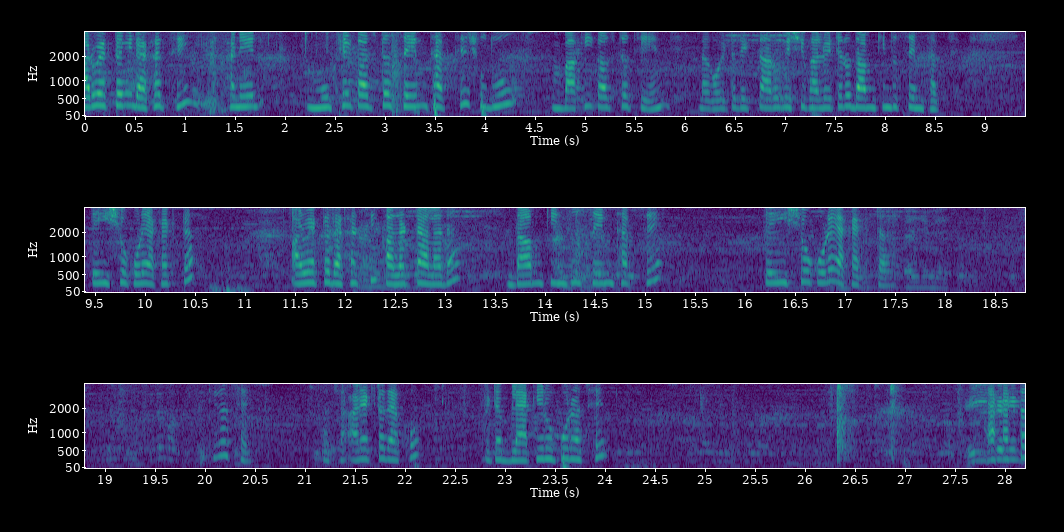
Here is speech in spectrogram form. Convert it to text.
আরও একটা আমি দেখাচ্ছি এখানের মুখের কাজটা সেম থাকছে, শুধু বাকি কাজটা চেঞ্জ দেখো, এটা দেখতে আরও বেশি ভালো, এটারও দাম কিন্তু সেম থাকছে। তেইশশো করে এক একটা। আরও একটা দেখাচ্ছি কালারটা আলাদা। দাম কিন্তু সেম থাকছে তেইশশো করে এক একটা। ঠিক আছে? আচ্ছা আর একটা দেখো এটা ব্ল্যাকের উপর আছে। এক একটা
